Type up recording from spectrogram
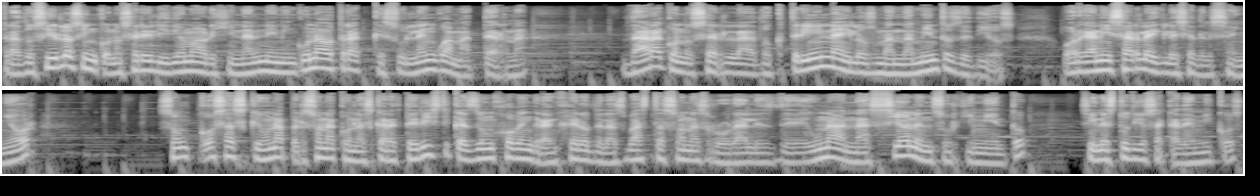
traducirlo sin conocer el idioma original ni ninguna otra que su lengua materna, dar a conocer la doctrina y los mandamientos de Dios, organizar la iglesia del Señor, son cosas que una persona con las características de un joven granjero de las vastas zonas rurales de una nación en surgimiento, sin estudios académicos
